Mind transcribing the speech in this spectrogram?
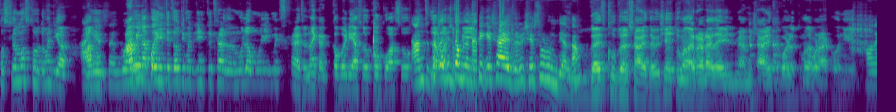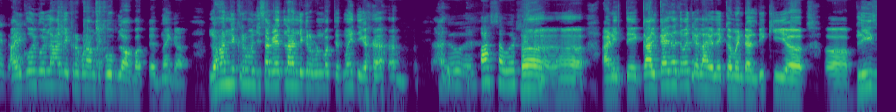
कसलं मस्त होतं माहिती का? आणि आम्ही असं गोल- आम्ही ना पहिली ते चौथी मध्ये खेळायचो. मुलं मुली मिक्स खेळायचो नाही का? कबड्डी असो खो खो असो आमचं तर कधी लपाछपी. जमलं नाही. ठीक आहे शाळेचा विषय सोडून दे आता. गैस खूप झाला शाळेचा विषय. तुम्हाला रडायला येईल. मी आम्ही शाळेत बोललो तुम्हाला पण आठवण येईल. हो नाही तर आणि. कोण कोण लहान लेकर पण आमचे खूप ब्लॉग बघतात नाही का? लहान लेकर म्हणजे सगळ्यात लहान लेकर पण बघतात माहिती का? जवळ पाच सहा वर्ष. हा हा. आणि ते काल काय झालं माहिती का? लावलं एक कमेंट आली की प्लीज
